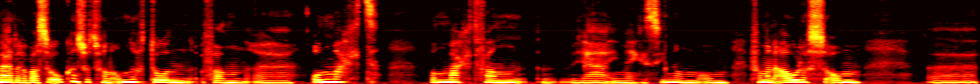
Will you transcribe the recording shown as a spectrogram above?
Maar er was ook een soort van ondertoon van uh, onmacht. Onmacht van, ja, in mijn gezin, om, om, van mijn ouders, om... Uh,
